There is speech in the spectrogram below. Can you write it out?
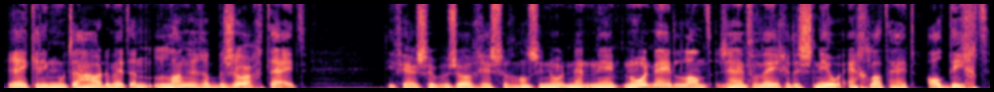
rekening moeten houden met een langere bezorgtijd. Diverse bezorgrestaurants in Noord-Nederland zijn vanwege de sneeuw en gladheid al dicht.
